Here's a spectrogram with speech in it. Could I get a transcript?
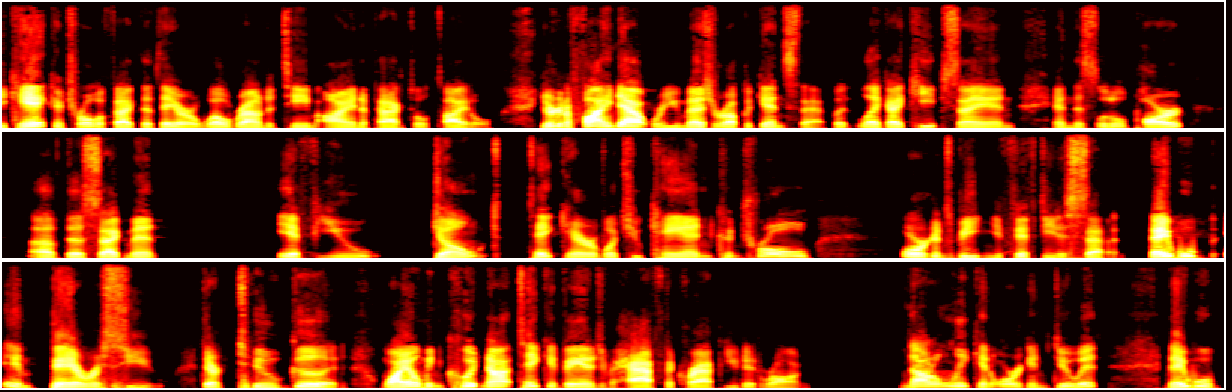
You can't control the fact that they are a well-rounded team eyeing a Pac-12 title. You're going to find out where you measure up against that. But like I keep saying in this little part of the segment, if you don't take care of what you can control, Oregon's beating you 50 to 7. They will embarrass you they're too good. Wyoming could not take advantage of half the crap you did wrong. Not only can Oregon do it, they will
